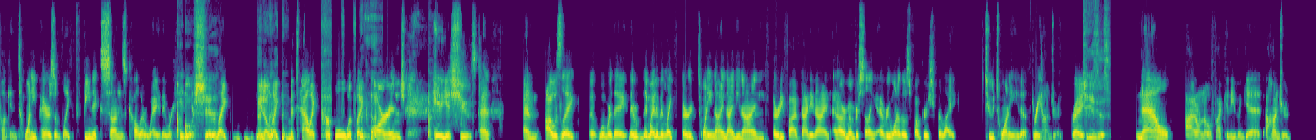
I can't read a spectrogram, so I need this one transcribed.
fucking 20 pairs of like Phoenix Suns colorway. They were hideous. Oh, shit. They were like, you know, like metallic purple with like orange, hideous shoes. And, and I was like, uh, what were they? They were, they might have been like third, 29.99, 35.99. And I remember selling every one of those fuckers for like 220 to 300, right? Jesus. now I don't know if I could even get a hundred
